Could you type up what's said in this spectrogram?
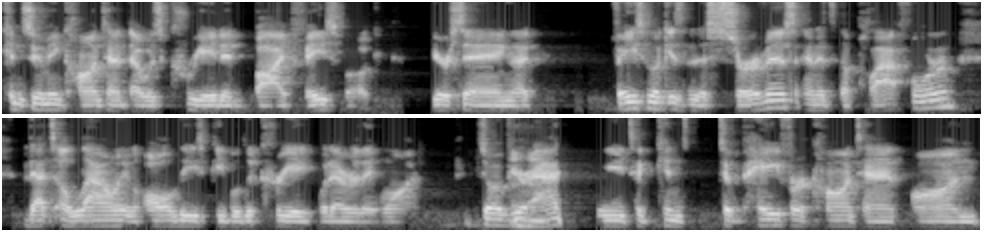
consuming content that was created by Facebook. You're saying that Facebook is the service and it's the platform that's allowing all these people to create whatever they want. So if you're mm-hmm. asking me to con- to pay for content on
